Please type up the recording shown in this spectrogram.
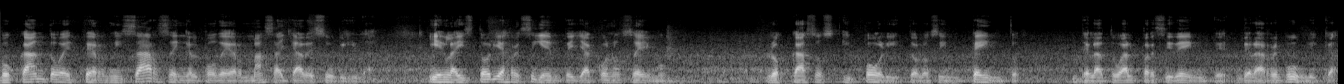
buscando eternizarse en el poder más allá de su vida. Y en la historia reciente ya conocemos los casos Hipólito, los intentos del actual presidente de la República.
